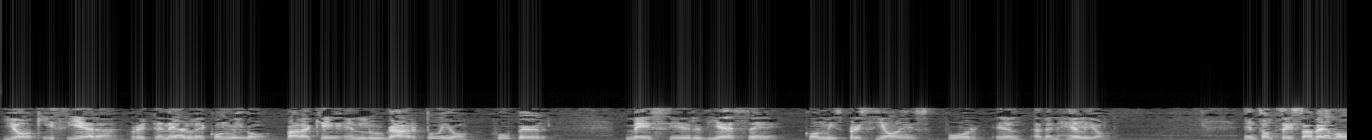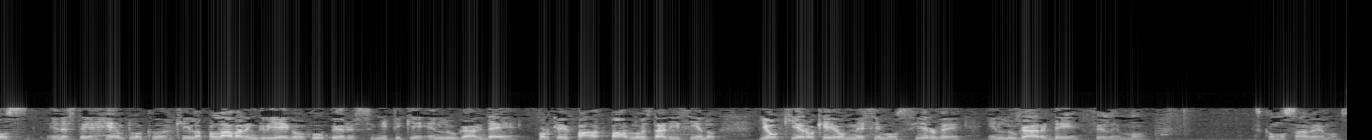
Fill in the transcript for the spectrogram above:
Yo quisiera retenerle conmigo para que en lugar tuyo, Hooper, me sirviese con mis presiones por el Evangelio. Entonces sabemos en este ejemplo que, la palabra en griego Hooper significa en lugar de, porque Pablo está diciendo, yo quiero que Omnísimo sirve en lugar de Filemón. Es como sabemos.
